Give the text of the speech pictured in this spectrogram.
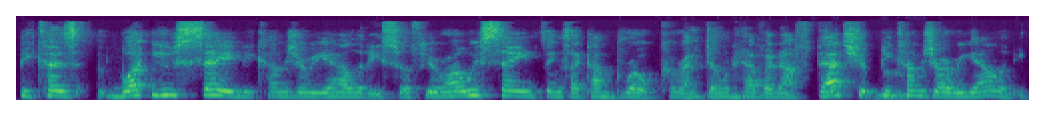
because what you say becomes your reality. So if you're always saying things like "I'm broke" or "I don't have enough," that your, mm. becomes your reality.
